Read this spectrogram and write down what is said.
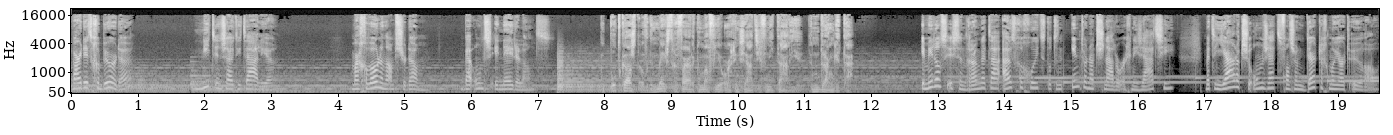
Waar dit gebeurde? Niet in Zuid-Italië, maar gewoon in Amsterdam, bij ons in Nederland. Een podcast over de meest gevaarlijke maffia-organisatie van Italië, de Ndrangheta. Inmiddels is de Ndrangheta uitgegroeid tot een internationale organisatie met een jaarlijkse omzet van zo'n 30 miljard euro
